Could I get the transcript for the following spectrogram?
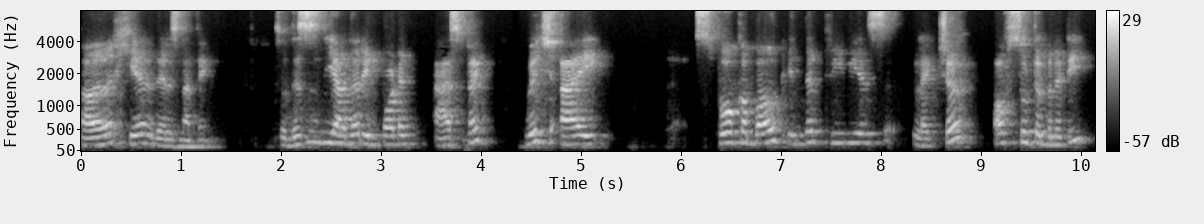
However, here there is nothing. So this is the other important aspect which I spoke about in the previous lecture of suitability,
